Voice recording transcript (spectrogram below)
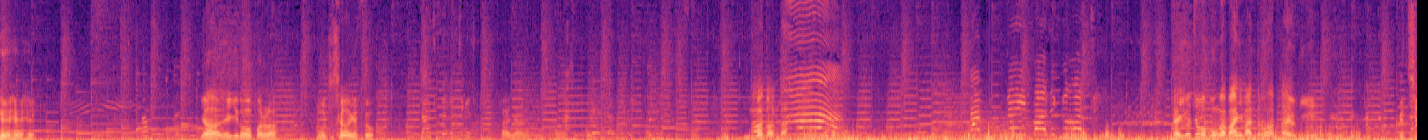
야, 애기 너무 빨라. 못 쫓아가겠어. 나도 내가 찍어줄게. 아니 아니. 아니. 엄마도 왔다. 야 이것저것 뭔가 많이 만들어놨다 여기. 그치?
